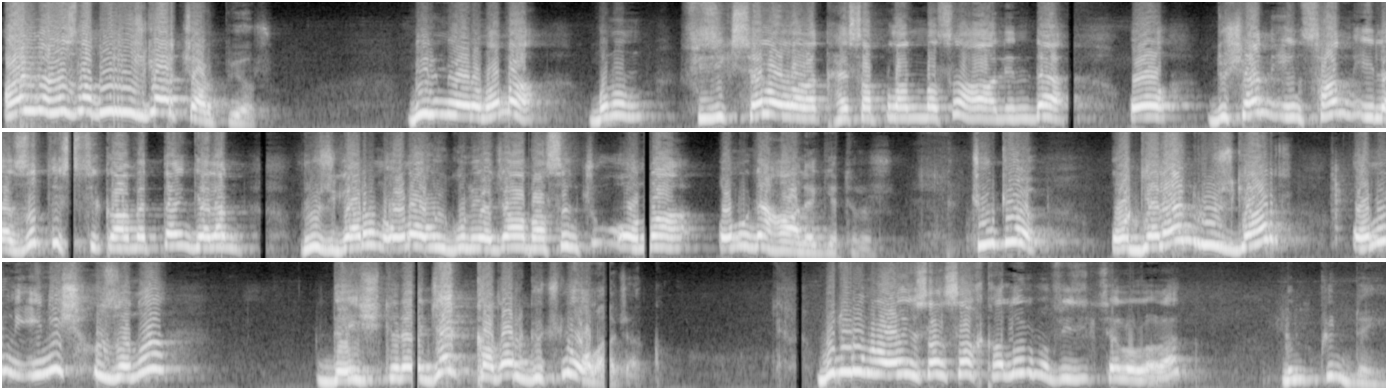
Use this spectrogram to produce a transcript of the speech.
Aynı hızla bir rüzgar çarpıyor. Bilmiyorum ama bunun fiziksel olarak hesaplanması halinde o düşen insan ile zıt istikametten gelen rüzgarın ona uygulayacağı basınç ona onu ne hale getirir? Çünkü o gelen rüzgar onun iniş hızını değiştirecek kadar güçlü olacak. Bu durumda o insan sağ kalır mı fiziksel olarak? Mümkün değil.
